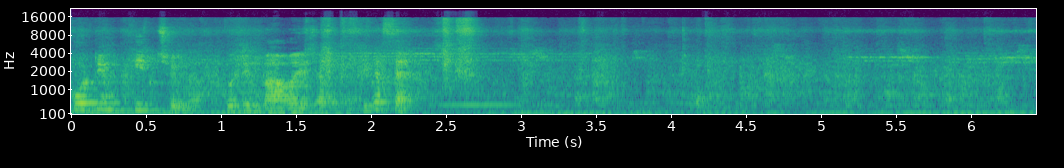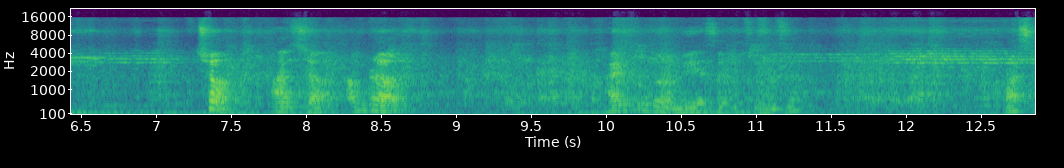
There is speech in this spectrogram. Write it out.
কঠিন কিচ্ছুই না। কঠিন ভাবাই যাবে না, ঠিক আছে? আচ্ছা আমরা আরেকটু অ্যাসার্টিভ সেন্টেন্সে ফার্স্ট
